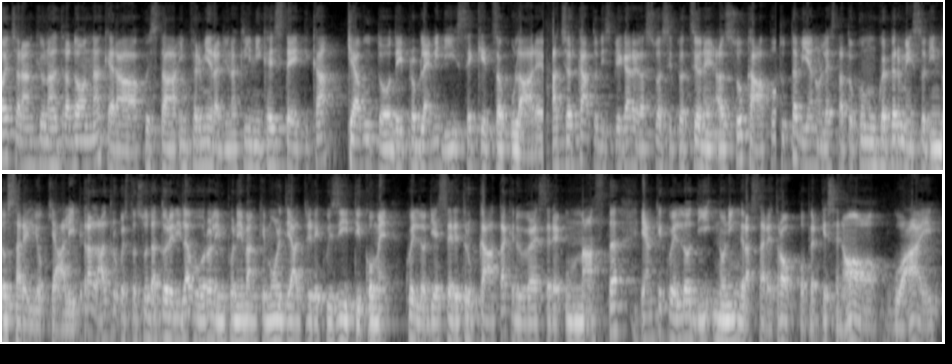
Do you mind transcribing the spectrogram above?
Poi c'era anche un'altra donna che era questa infermiera di una clinica estetica che ha avuto dei problemi di secchezza oculare. Ha cercato di spiegare la sua situazione al suo capo, tuttavia non le è stato comunque permesso di indossare gli occhiali. Tra l'altro questo suo datore di lavoro le imponeva anche molti altri requisiti come quello di essere truccata che doveva essere un must e anche quello di non ingrassare troppo perché sennò guai.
